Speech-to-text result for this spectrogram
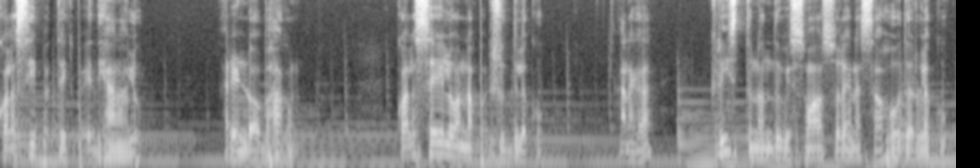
కొలసీ పత్రికపై ధ్యానాలు. రెండో భాగం. కొలసేలో ఉన్న పరిశుద్ధులకు అనగా క్రీస్తునందు విశ్వాసులైన సహోదరులకు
